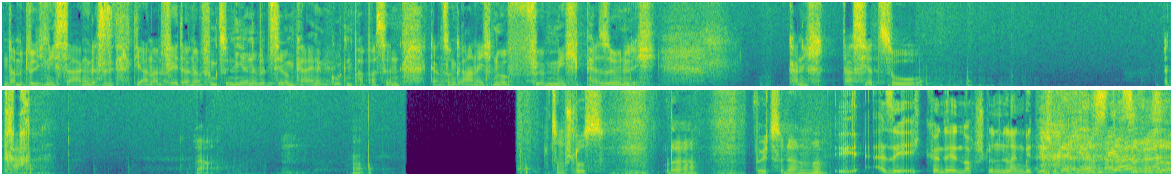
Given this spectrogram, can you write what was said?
und damit will ich nicht sagen, dass die anderen Väter in einer funktionierenden Beziehung keine guten Papas sind, ganz und gar nicht, nur für mich persönlich kann ich das jetzt so betrachten. Ja. ja. Zum Schluss? Oder willst du da nochmal? Also ich könnte noch stundenlang mit dir sprechen. Das, das sowieso.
